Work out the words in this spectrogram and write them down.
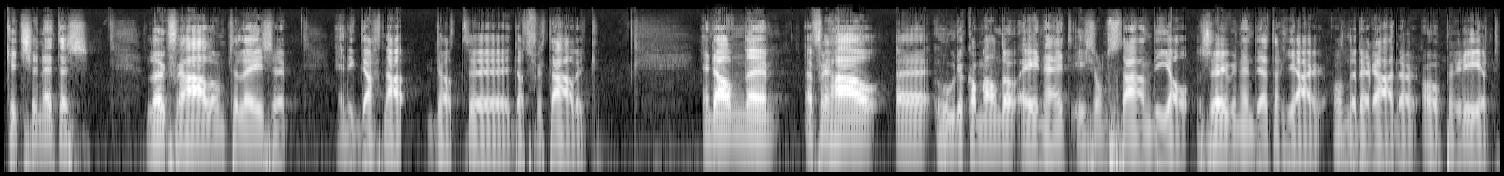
kitchenettes. Leuk verhaal om te lezen. En ik dacht, nou, dat, uh, dat vertaal ik. En dan een verhaal hoe de commando-eenheid is ontstaan die al 37 jaar onder de radar opereert.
